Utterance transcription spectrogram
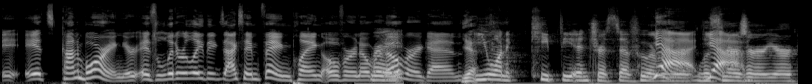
it, it's kind of boring. You're, it's literally the exact same thing playing over and over Right. and over again. Yeah. You want to keep the interest of whoever Yeah, your listeners yeah. or your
